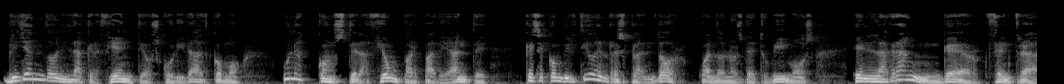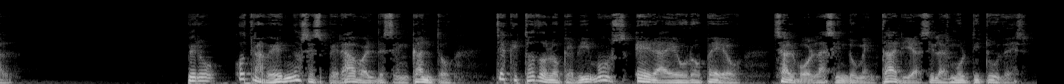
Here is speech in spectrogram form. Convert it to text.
brillando en la creciente oscuridad como una constelación parpadeante que se convirtió en resplandor cuando nos detuvimos en la gran guerra central. Pero otra vez nos esperaba el desencanto ya que todo lo que vimos era europeo, salvo las indumentarias y las multitudes.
